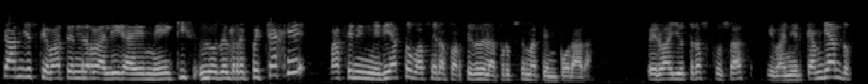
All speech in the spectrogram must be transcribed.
cambios que va a tener la Liga MX? Lo del repechaje va a ser inmediato, va a ser a partir de la próxima temporada. Pero hay otras cosas que van a ir cambiando.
